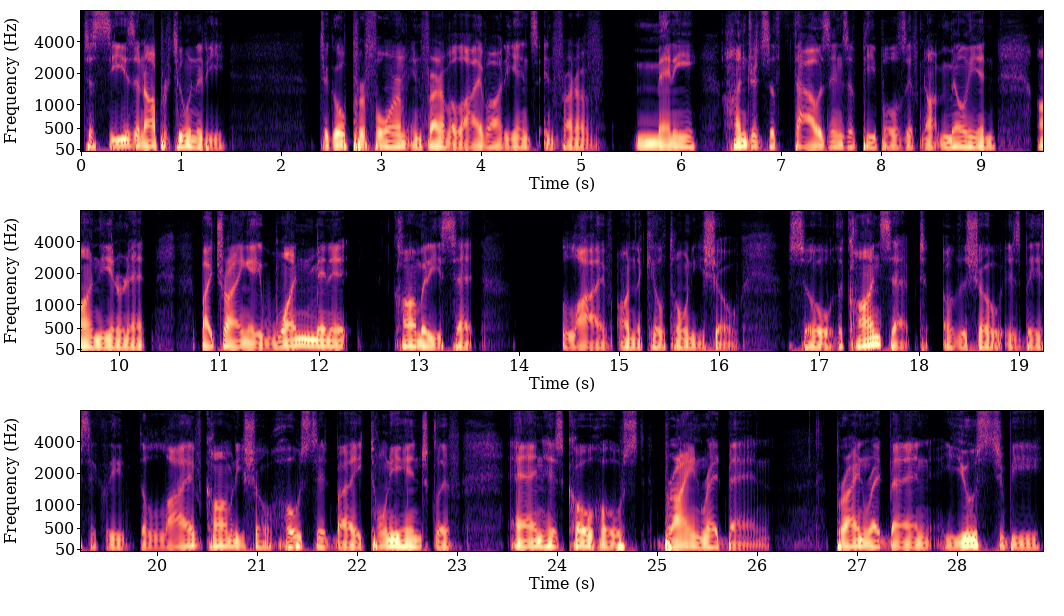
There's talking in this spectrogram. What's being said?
to seize an opportunity to go perform in front of a live audience, in front of many hundreds of thousands of peoples, if not million, on the internet by trying a one minute comedy set live on the Kill Tony show. So the concept of the show is basically the live comedy show hosted by Tony Hinchcliffe and his co-host Brian Redban. Brian Redban used to be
